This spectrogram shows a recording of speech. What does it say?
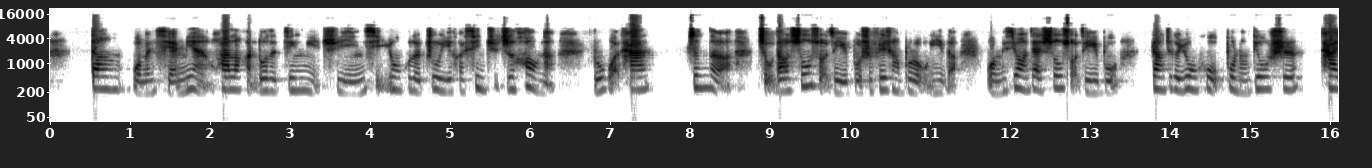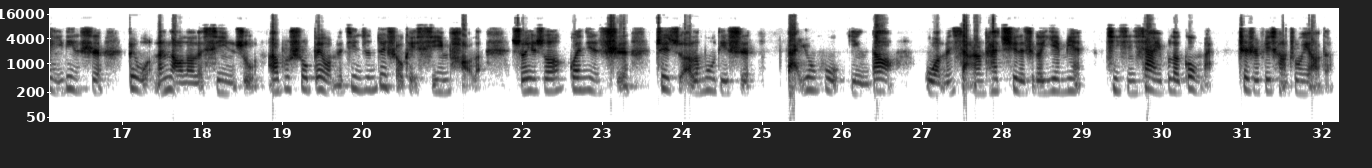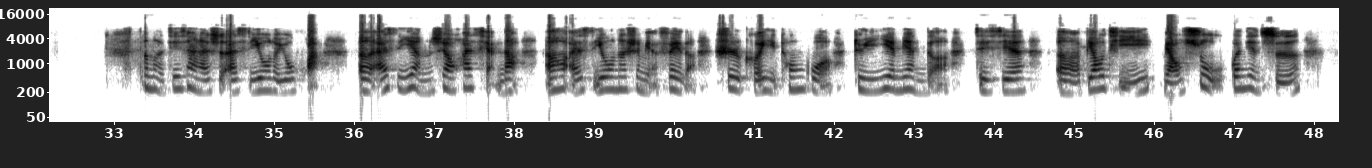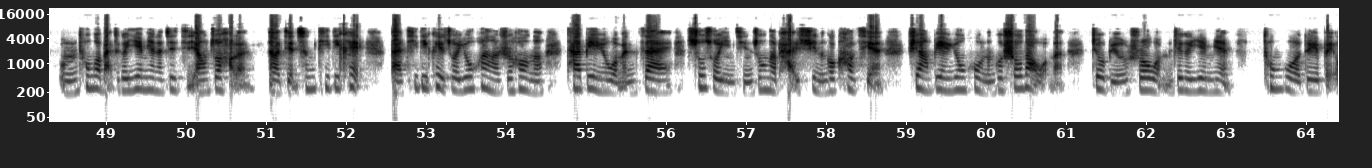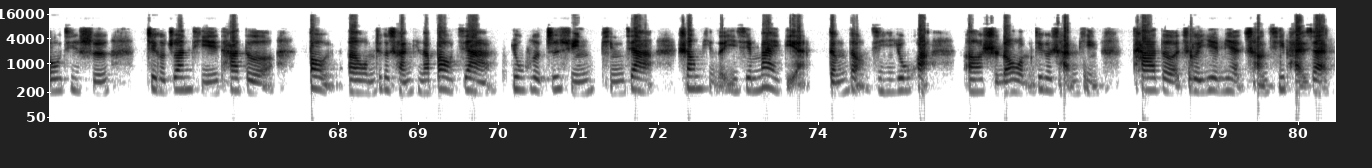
当我们前面花了很多的精力去引起用户的注意和兴趣之后呢，如果他真的走到搜索这一步是非常不容易的。我们希望在搜索这一步，让这个用户不能丢失，他一定是被我们牢牢的吸引住，而不是被我们的竞争对手给吸引跑了。所以说，关键词最主要的目的是把用户引到我们想让他去的这个页面。进行下一步的购买，这是非常重要的。那么接下来是 SEO 的优化，呃，SEM 是要花钱的，然后 SEO 呢是免费的，是可以通过对于页面的这些呃标题、描述、关键词。我们通过把这个页面的这几样做好了，啊，简称 TDK，把 TDK 做优化了之后呢，它便于我们在搜索引擎中的排序能够靠前，这样便于用户能够搜到我们。就比如说我们这个页面，通过对北欧进食这个专题它的报，呃，我们这个产品的报价、用户的咨询、评价、商品的一些卖点等等进行优化，呃，使得我们这个产品。它的这个页面长期排在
